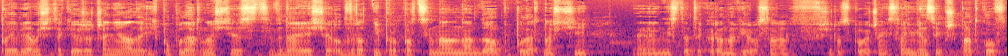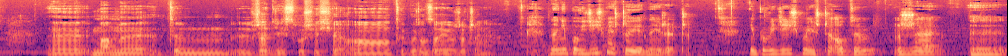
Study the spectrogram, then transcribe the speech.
Pojawiały się takie orzeczenia, ale ich popularność popularność jest, wydaje się, odwrotnie proporcjonalna do popularności e, niestety koronawirusa wśród społeczeństwa. Im więcej przypadków e, mamy, tym rzadziej słyszy się o tego rodzaju orzeczeniach. No nie powiedzieliśmy jeszcze jednej rzeczy. Nie powiedzieliśmy jeszcze o tym, że y,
